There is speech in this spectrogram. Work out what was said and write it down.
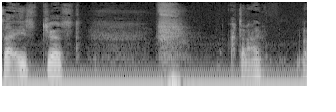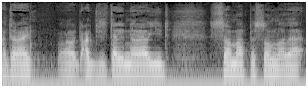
That is just. I don't know. I don't know. I just don't even know how you'd sum up a song like that.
